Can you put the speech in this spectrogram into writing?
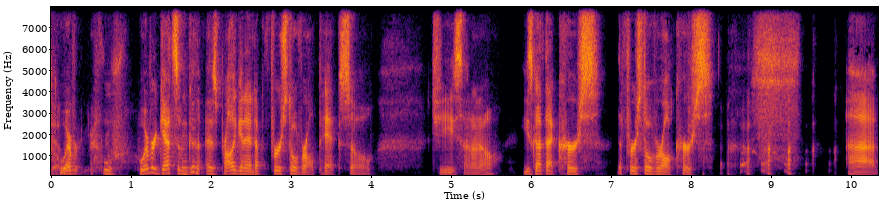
deadline? Whoever who, whoever gets him is probably going to end up first overall pick. So, geez, I don't know. He's got that curse, the first overall curse. Uh,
